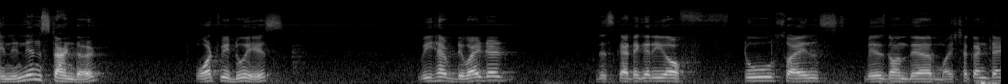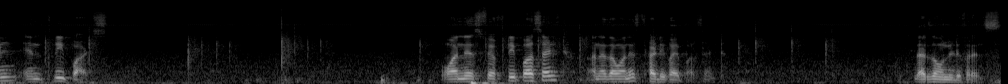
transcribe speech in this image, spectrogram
In Indian standard, what we do is we have divided this category of two soils based on their moisture content in three parts. One is 50 percent, another one is 35 percent. That is the only difference.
